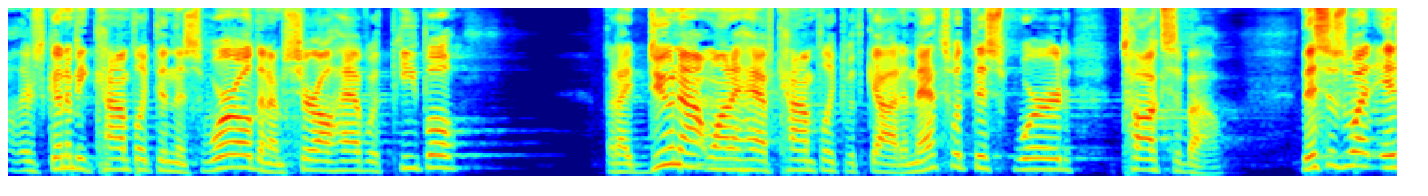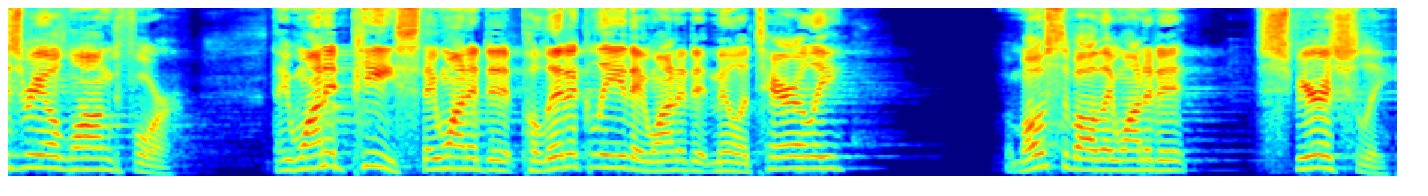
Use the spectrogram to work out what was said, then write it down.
Oh, there's going to be conflict in this world, and I'm sure I'll have with people, but I do not want to have conflict with God. And that's what this word talks about. This is what Israel longed for. They wanted peace. They wanted it politically. They wanted it militarily. But most of all, they wanted it spiritually.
